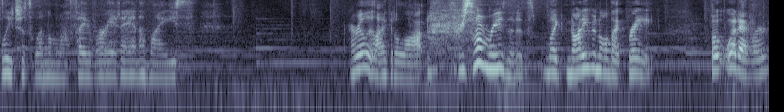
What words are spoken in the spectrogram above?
Bleach is one of my favorite animes. I really like it a lot. For some reason, it's like not even all that great. But whatever.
